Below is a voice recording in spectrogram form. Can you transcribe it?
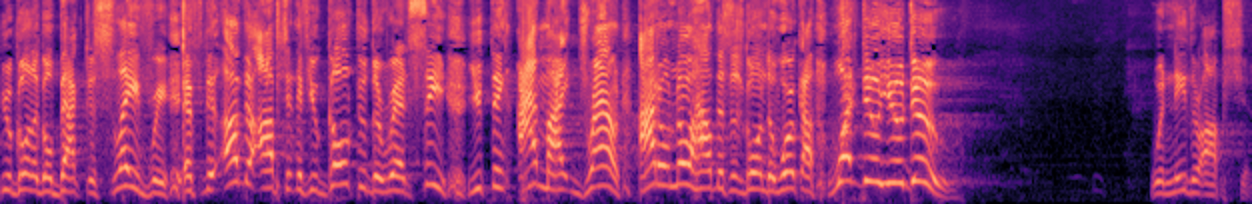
you're going to go back to slavery. If the other option, if you go through the Red Sea, you think I might drown. I don't know how this is going to work out. What do you do when neither option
